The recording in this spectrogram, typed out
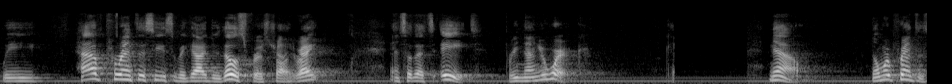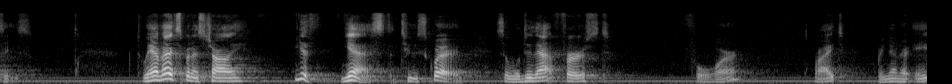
We have parentheses, so we got to do those first, Charlie, right? And so that's 8. Bring down your work. Okay. Now, no more parentheses. Do we have exponents, Charlie? Yes. Yes, the 2 squared. So we'll do that first. 4, right? Bring down our 8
